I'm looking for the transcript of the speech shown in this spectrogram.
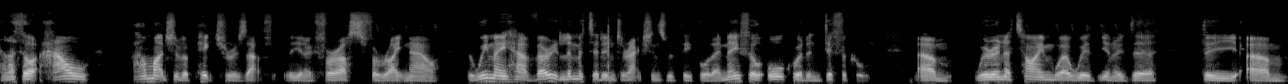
And I thought, how how much of a picture is that, you know, for us for right now? That we may have very limited interactions with people. They may feel awkward and difficult. Um, we're in a time where with you know the the um,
